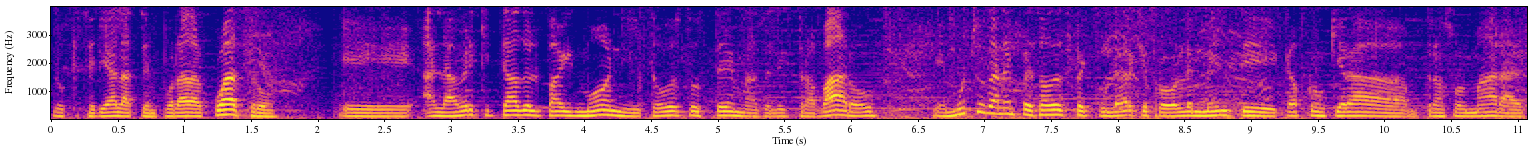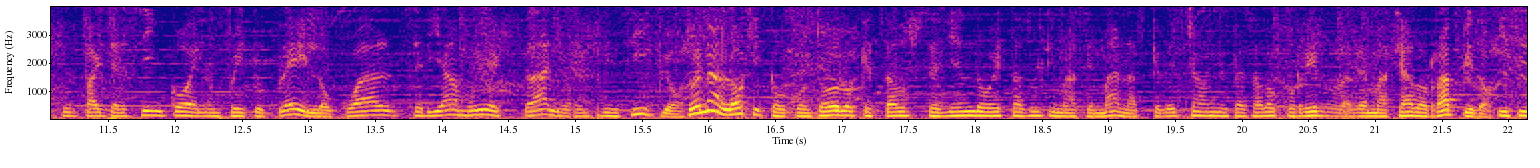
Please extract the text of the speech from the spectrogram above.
lo que sería la temporada 4 eh, al haber quitado el Fight Money y todos estos temas, el Extra Battle, eh, muchos han empezado a especular que probablemente Capcom quiera transformar a Street Fighter V en un free to play, lo cual sería muy extraño en principio. Suena lógico con todo lo que estado sucediendo estas últimas semanas, que de hecho han empezado a ocurrir demasiado rápido. Y si,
